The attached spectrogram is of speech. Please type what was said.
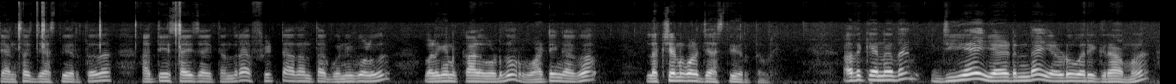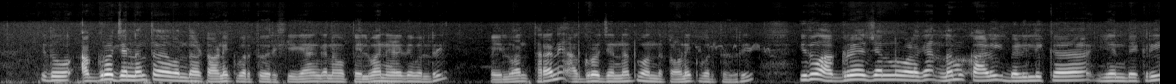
ಚಾನ್ಸಸ್ ಜಾಸ್ತಿ ಇರ್ತದೆ. ಅತಿ ಸೈಜ್ ಆಯ್ತಂದ್ರೆ ಫಿಟ್ ಆದಂಥ ಗೊನಿಗಳು ಒಳಗಿನ ಕಾಳು ಹೊಡೆದು ರಾಟಿಂಗ್ ಆಗೋ ಲಕ್ಷಣಗಳು ಜಾಸ್ತಿ ಇರ್ತವೆ ರೀ. ಅದಕ್ಕೇನದ ಜಿ ಎ ಎರಡರಿಂದ ಎರಡೂವರೆ ಗ್ರಾಮ್. ಇದು ಅಗ್ರೋಜನ್ ಅಂತ ಒಂದು ಟಾನಿಕ್ ಬರ್ತದೆ ರೀ ಈಗ ಹಂಗೆ ನಾವು ಪೈಲ್ವಾನ್ ಹೇಳಿದೇವಲ್ಲ ರೀ ಪೈಲ್ವಾನ್ ಥರನೇ ಅಗ್ರೋಜನ್ ಅಂತ ಒಂದು ಟಾನಿಕ್ ಬರ್ತದೆ ರೀ ಇದು ಅಗ್ರೋಜನ್ ಒಳಗೆ ನಮ್ಮ ಕಾಳಿಗೆ ಬೆಳಿಲಿಕ್ಕೆ ಏನು ಬೇಕು ರೀ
